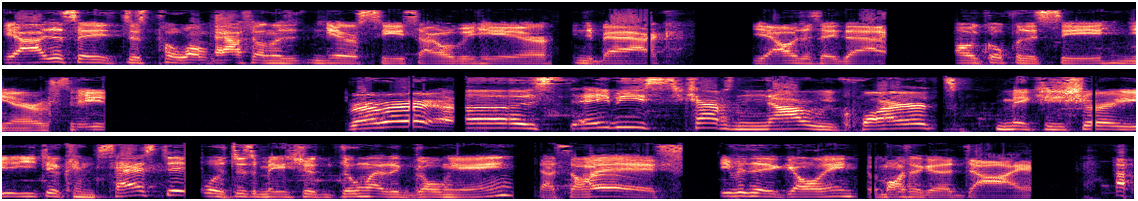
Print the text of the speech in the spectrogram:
Yeah, I just say just put one batch on the near C side over here in the back. Yeah, I'll just say that. I'll go for the C near C. Remember, uh, AB cap's not required. Making sure you either contest it or just make sure don't let it go in. That's all it is. Even if they go in, the monster gonna die.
